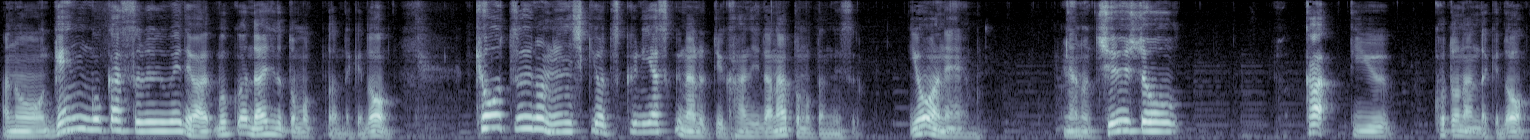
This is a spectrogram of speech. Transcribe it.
あの言語化する上では僕は大事だと思ったんだけど共通の認識を作りやすくなるっていう感じだなと思ったんです。要はねあの抽象化っていうことなんだけど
